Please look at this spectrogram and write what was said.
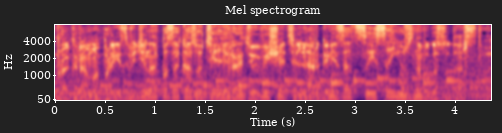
Программа произведена по заказу телерадиовещательной организации союзного государства.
